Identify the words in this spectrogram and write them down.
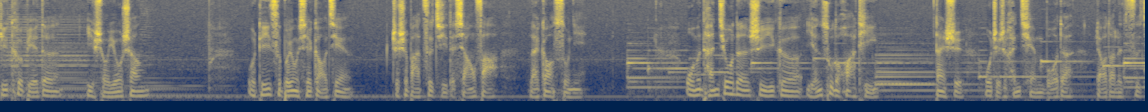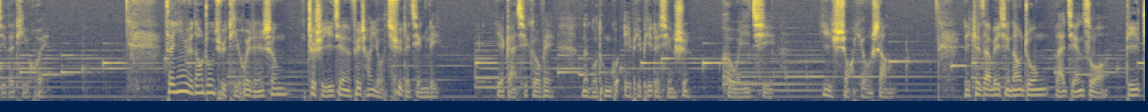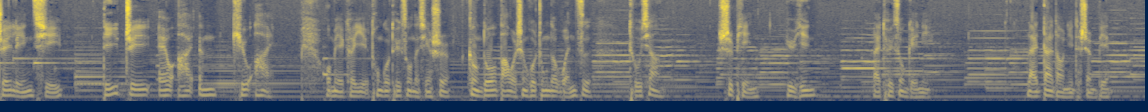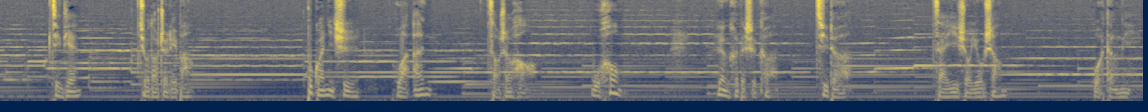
特别的一首忧伤。我第一次不用写稿件，只是把自己的想法来告诉你。我们谈究的是一个严肃的话题，但是我只是很浅薄的聊到了自己的体会。在音乐当中去体会人生，这是一件非常有趣的经历。也感谢各位能够通过 APP 的形式和我一起一首忧伤。你可以在微信当中来检索 DJ 林奇，D J L I N Q I。我们也可以通过推送的形式，更多把我生活中的文字、图像、视频、语音来推送给你，来带到你的身边。今天就到这里吧。不管你是晚安、早上好、午后，任何的时刻，记得在一首忧伤。我等你。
